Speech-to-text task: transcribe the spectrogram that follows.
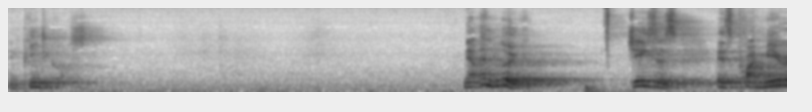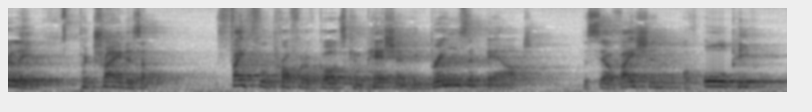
and Pentecost. Now, in Luke, Jesus is primarily portrayed as a faithful prophet of God's compassion who brings about the salvation of all people.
